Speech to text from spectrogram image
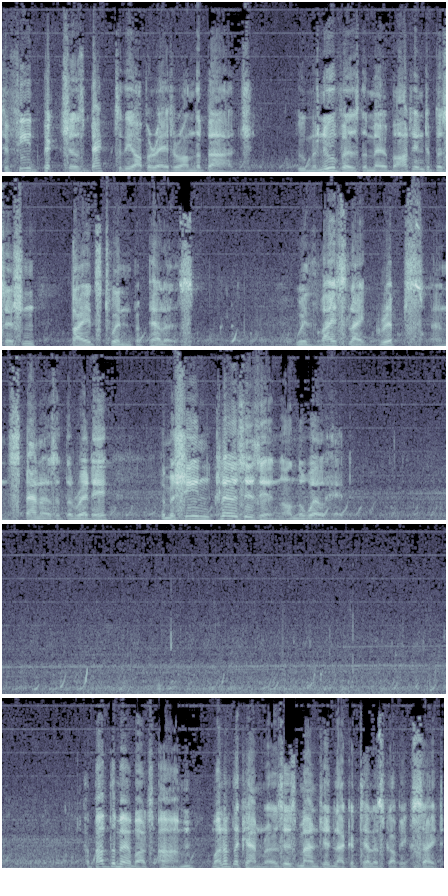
to feed pictures back to the operator on the barge, who maneuvers the mobot into position by its twin propellers. With vice-like grips and spanners at the ready, the machine closes in on the wellhead. Above the Mobot's arm, one of the cameras is mounted like a telescopic sight.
